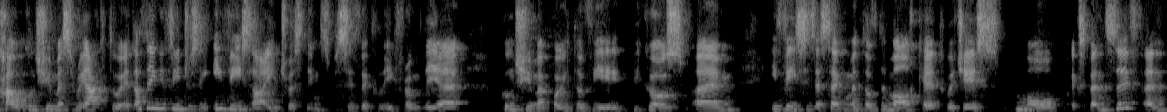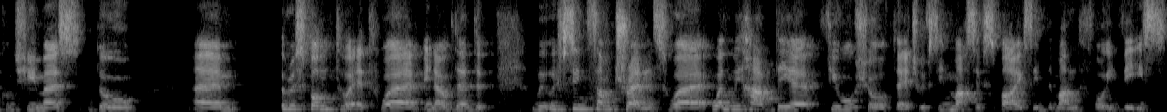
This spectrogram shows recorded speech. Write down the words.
how consumers react to it, I think it's interesting. EVs are interesting specifically from the uh, consumer point of view because um, this is a segment of the market which is more expensive, and consumers do um, respond to it. Where you know the, the we, have seen some trends where when we had the uh, fuel shortage, we've seen massive spikes in demand for EVs.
